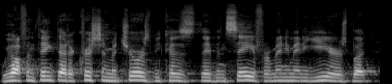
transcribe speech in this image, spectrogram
We often think that a Christian matures because they've been saved for many, many years, but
